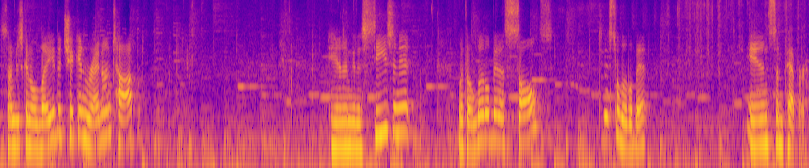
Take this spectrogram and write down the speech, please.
So I'm just going to lay the chicken right on top. And I'm going to season it with a little bit of salt, just a little bit and some pepper.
